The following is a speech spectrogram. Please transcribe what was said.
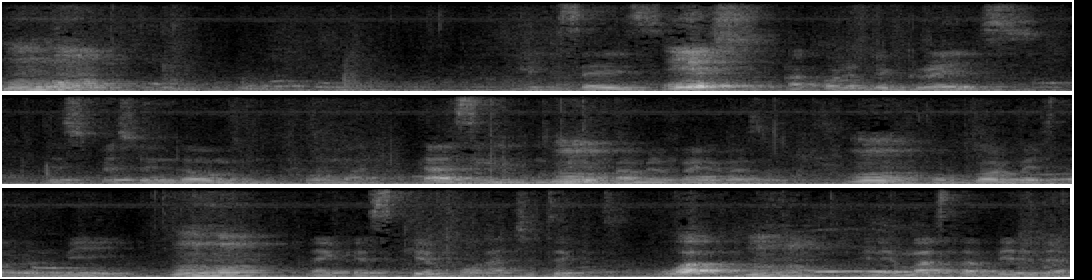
Mm-hmm. Says, Yes. according to grace, the special endowment for my task in the Mm. family of universal Mm. of God bestowed on me, Mm-hmm. like a skillful architect? Mm-hmm. and a master builder.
